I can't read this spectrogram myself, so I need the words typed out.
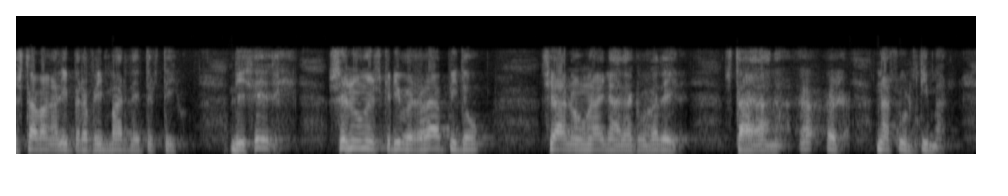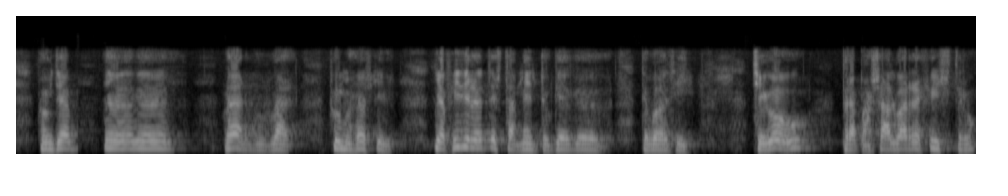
estaban ali para firmar de testigo. Dice, se non escribes rápido, xa non hai nada que fazer. Está na, nas últimas. Como xa, eh, eh, bueno, pues vale, fomos a escribir. E a fidel do testamento, que, que te vou dicir. Chegou, para pasalo a registro,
